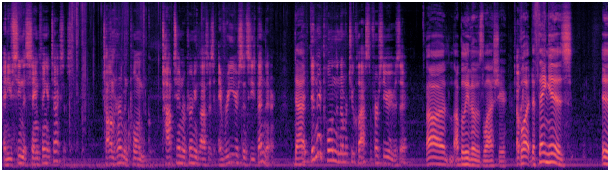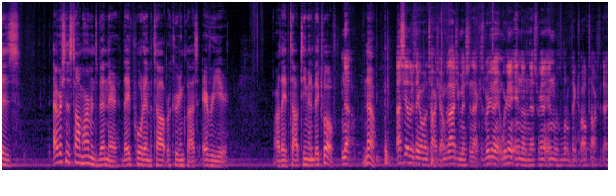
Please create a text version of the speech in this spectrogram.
and you've seen the same thing at texas tom herman pulling top 10 recruiting classes every year since he's been there That didn't they pull in the number two class the first year he was there? Uh, I believe it was last year. Okay. But the thing is, is ever since Tom Herman's been there, they've pulled in the top recruiting class every year. Are they the top team in the Big Twelve? No, No. that's the other thing I want to talk to you. I'm glad you mentioned that because we're gonna we're gonna end on this. We're gonna end with a little Big 12 talk today.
